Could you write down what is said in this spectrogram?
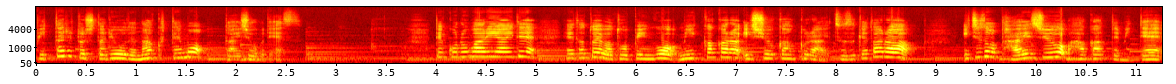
ぴったりとした量でなくても大丈夫です。でこの割合でえ例えばトッピングを3日から1週間くらい続けたら一度体重を測ってみて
